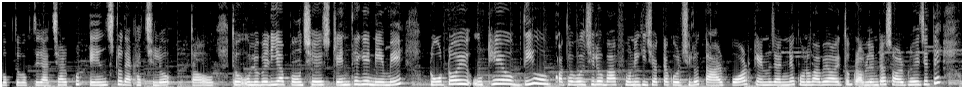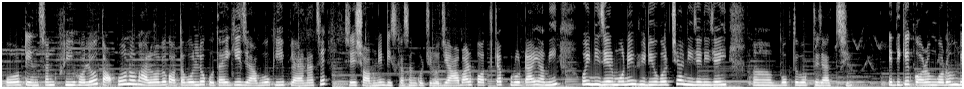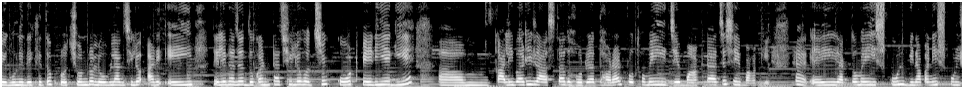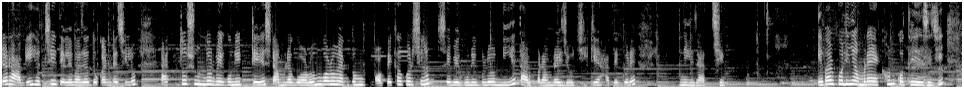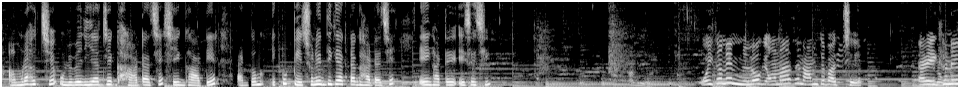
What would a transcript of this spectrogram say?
বকতে বকতে যাচ্ছে আর খুব টেন্সডও দেখাচ্ছিল। তাও, তো উলুবেরিয়া পৌঁছে ট্রেন থেকে নেমে টোটোয় উঠে অবধি ও কথা বলছিল বা ফোনে কিছু একটা করছিল। তারপর কেন জানি না, কোনোভাবে হয়তো প্রবলেমটা সলভ হয়ে যেতে ও টেনশন ফ্রি হলেও তখন ও ভালোভাবে কথা বলল, কোথায় কি যাব, কি প্ল্যান আছে, সে সব নিয়ে ডিসকাশন করছিল। যে আবার পথটা পুরোটাই আমি ওই নিজের মনেই ভিডিও করছি আর নিজে নিজেই বকতে বকতে যাচ্ছি। এদিকে গরম গরম বেগুনি দেখে তো প্রচণ্ড লোভ লাগছিল। আর এই তেলে ভাজার দোকানটা ছিল হচ্ছে কোট পেরিয়ে গিয়ে কালীবাড়ির রাস্তা ধরা, ধরার প্রথমেই যে বাঁকটা আছে সেই বাঁকে। হ্যাঁ এই একদম এই স্কুল বিনাপানি স্কুলটার আগেই হচ্ছে এই তেলে ভাজার দোকানটা ছিল। এত সুন্দর বেগুনির টেস্ট আমরা গরম গরম একদম অপেক্ষা করছিলাম সেই বেগুনিগুলো নিয়ে তারপর আমরা এই যে চিকে হাতে করে নিয়ে যাচ্ছি। এবার বলি আমরা এখন কোথায় এসেছি। আমরা হচ্ছে উলুবেরিয়ার যে ঘাট আছে সেই ঘাটের একদম একটু পেছনের দিকে একটা ঘাট আছে এই ঘাটে এসেছি। ওইখানে লোক অনায়াসে নামতে পারছে। আর এখানে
